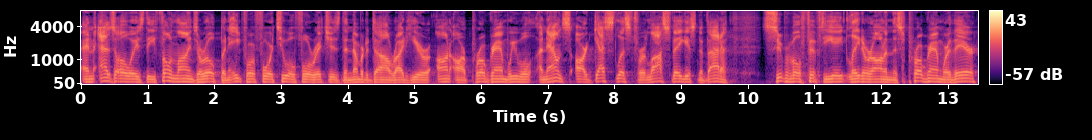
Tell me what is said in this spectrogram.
And as always, the phone lines are open. 844-204-RICH is the number to dial right here on our program. We will announce our guest list for Las Vegas, Nevada, Super Bowl 58 later on in this program. We're there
